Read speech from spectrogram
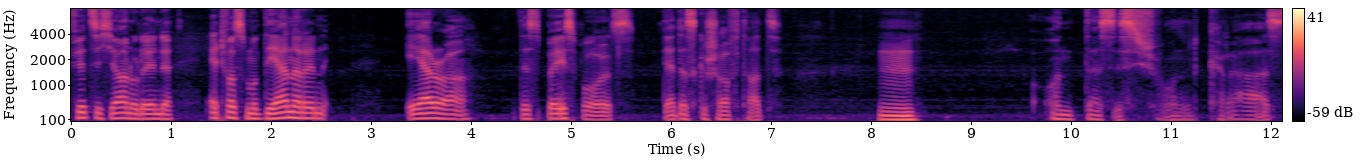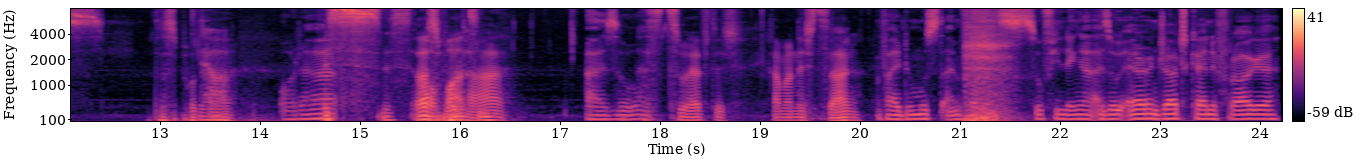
40 Jahren oder in der etwas moderneren Ära des Baseballs, der das geschafft hat. Mhm. Und das ist schon krass, Das ist brutal. Oder? Es ist Das auch ist Wahnsinn. brutal. also, Das ist zu heftig. Kann man nichts sagen. weil du musst einfach so viel länger, also Aaron Judge, keine Frage.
